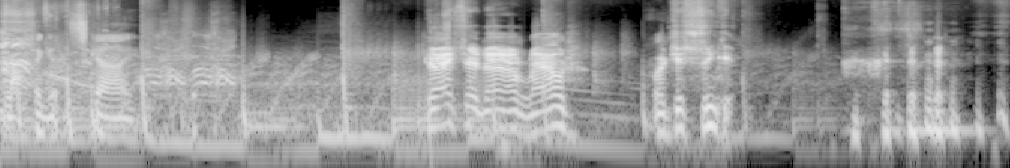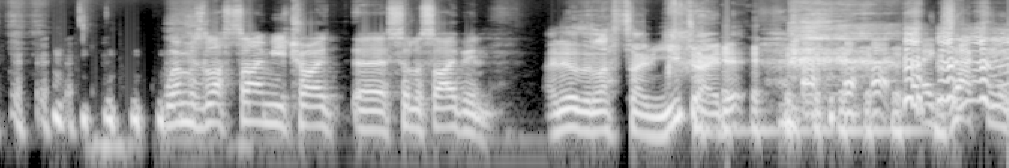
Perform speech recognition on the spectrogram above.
laughing at the sky. Did I say that out loud? Or just think it? When was the last time you tried uh, psilocybin? I know the last time you tried it. exactly,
